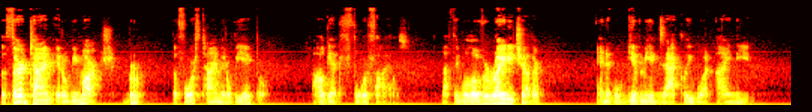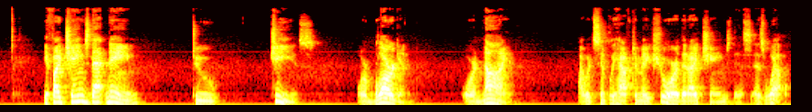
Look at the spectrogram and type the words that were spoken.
The third time, it'll be March. The fourth time, it'll be April. I'll get four files. Nothing will overwrite each other, and it will give me exactly what I need. If I change that name to cheese or blargen or nine, I would simply have to make sure that I change this as well.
